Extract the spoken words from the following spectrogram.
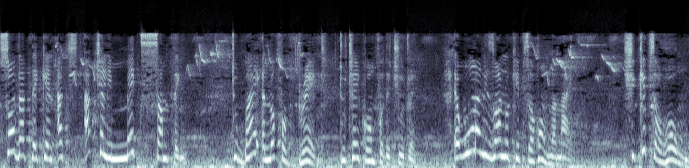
so that they can act- actually make something to buy a loaf of bread to take home for the children. A woman is one who keeps a home, Mamai. She keeps a home.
